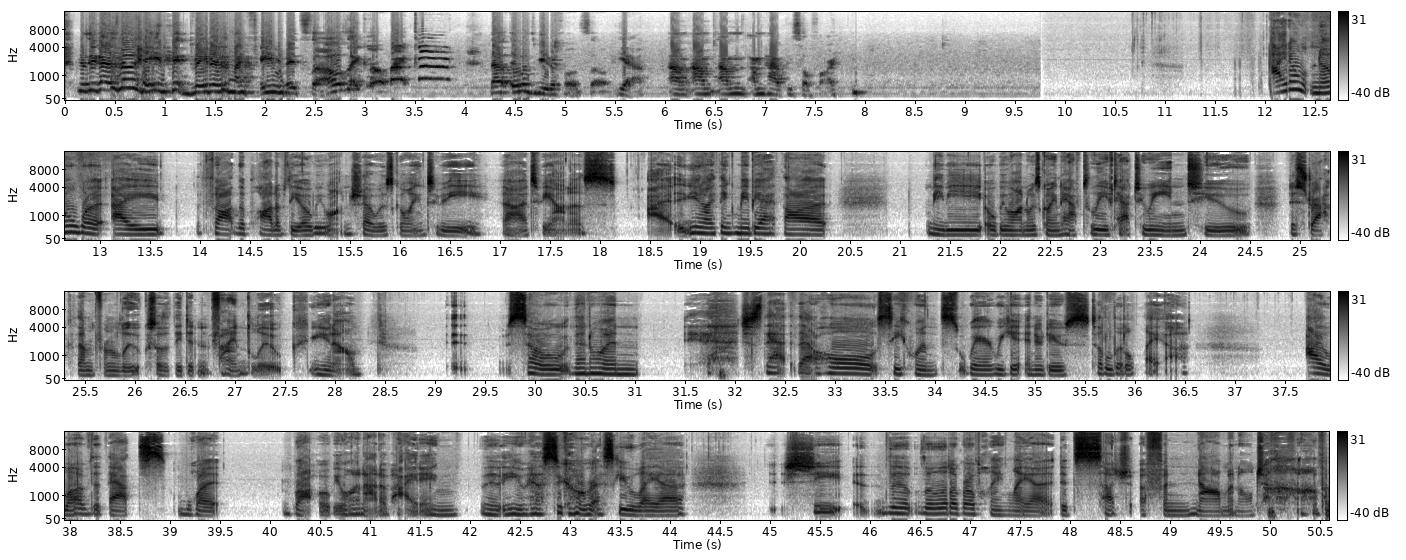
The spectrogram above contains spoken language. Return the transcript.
Because you guys know Hayden Vader is my favorite, so I was like, oh my god, that it was beautiful. So yeah, um, I'm I'm I'm happy so far. I don't know what I thought the plot of the Obi Wan show was going to be. Uh, to be honest, I you know I think maybe I thought maybe Obi-Wan was going to have to leave Tatooine to distract them from Luke so that they didn't find Luke, you know. So then when just that that whole sequence where we get introduced to little Leia, I love that that's what brought Obi-Wan out of hiding that he has to go rescue Leia. She, the the little girl playing Leia, did such a phenomenal job.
